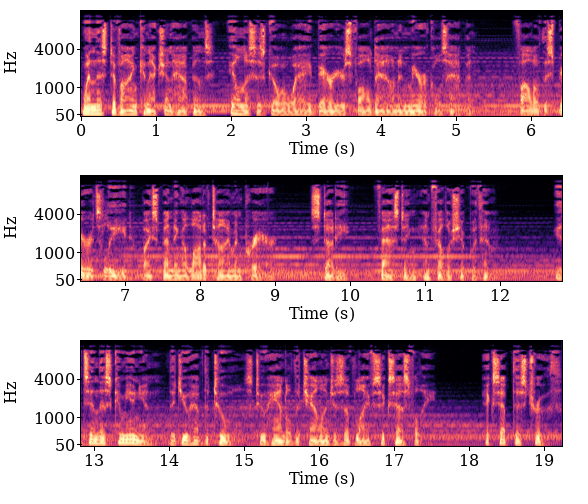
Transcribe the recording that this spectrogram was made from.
When this divine connection happens, illnesses go away, barriers fall down, and miracles happen. Follow the Spirit's lead by spending a lot of time in prayer, study, fasting, and fellowship with Him. It's in this communion that you have the tools to handle the challenges of life successfully. Accept this truth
